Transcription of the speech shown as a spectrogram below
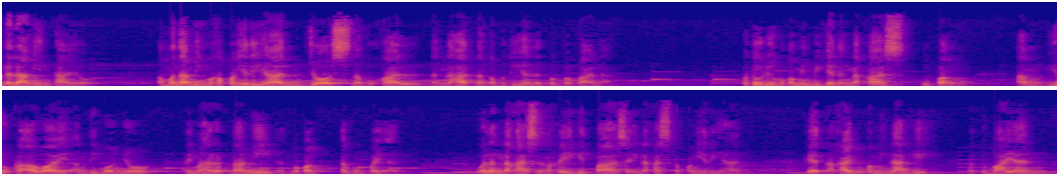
Manalangin tayo. Ang manaming makapangyarihan, Diyos na bukal ng lahat ng kabutihan at pagpapala. Patuloy mo kaming bigyan ng lakas upang ang iyong kaaway, ang demonyo, ay maharap namin at mapagtagumpayan. Walang lakas na nakahigit pa sa iyong lakas kapangyarihan. Kaya't akayin mo kaming lagi, patubayan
